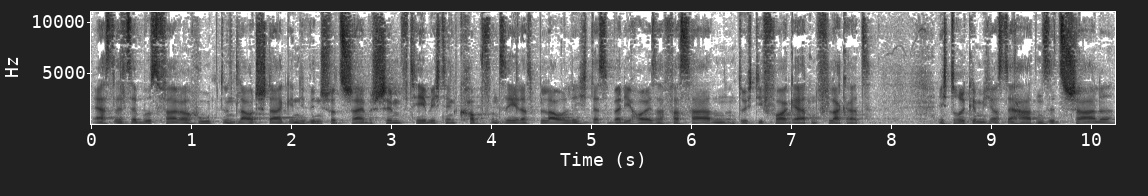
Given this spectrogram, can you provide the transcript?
Erst als der Busfahrer hupt und lautstark in die Windschutzscheibe schimpft, hebe ich den Kopf und sehe das Blaulicht, das über die Häuserfassaden und durch die Vorgärten flackert. Ich drücke mich aus der harten Sitzschale,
